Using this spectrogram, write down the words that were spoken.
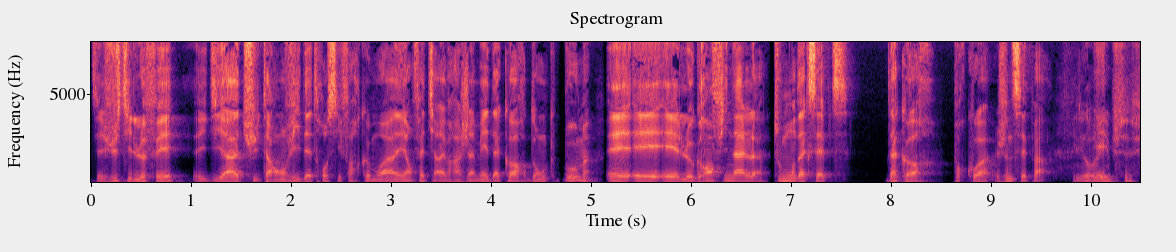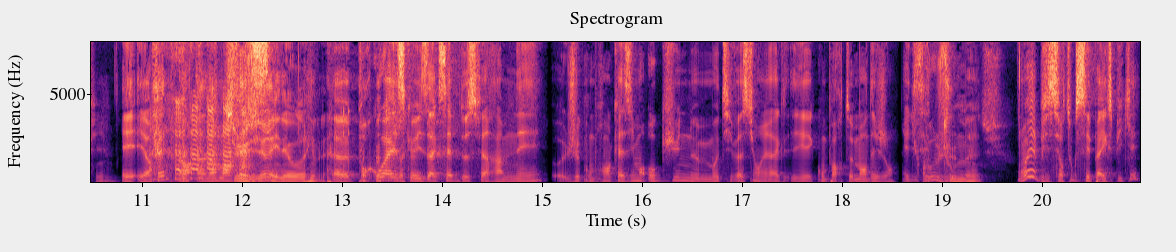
C'est juste, il le fait. Il dit, ah, tu as envie d'être aussi fort que moi. Et en fait, il n'y arrivera jamais. D'accord. Donc, boum. Et, et, et le grand final, tout le monde accepte. D'accord. Pourquoi? Je ne sais pas. Il est horrible ce film. Et, et en fait, non, non, non, Je fait, vous jure, il est horrible. euh, pourquoi est-ce qu'ils acceptent de se faire ramener? Je comprends quasiment aucune motivation et, comportement des gens. Et du C'est coup, je... too much. Ouais, et puis surtout que c'est pas expliqué.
